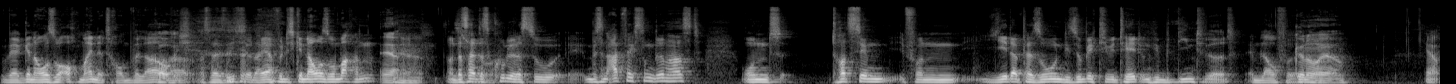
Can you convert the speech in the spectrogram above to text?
wäre genauso auch meine Traumvilla oder ich. was weiß ich, oder ja, würde ich genauso machen. Ja. Ja. Und das ist halt das Coole, dass du ein bisschen Abwechslung drin hast und trotzdem von jeder Person die Subjektivität irgendwie bedient wird im Laufe. Genau, ja. Ja.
